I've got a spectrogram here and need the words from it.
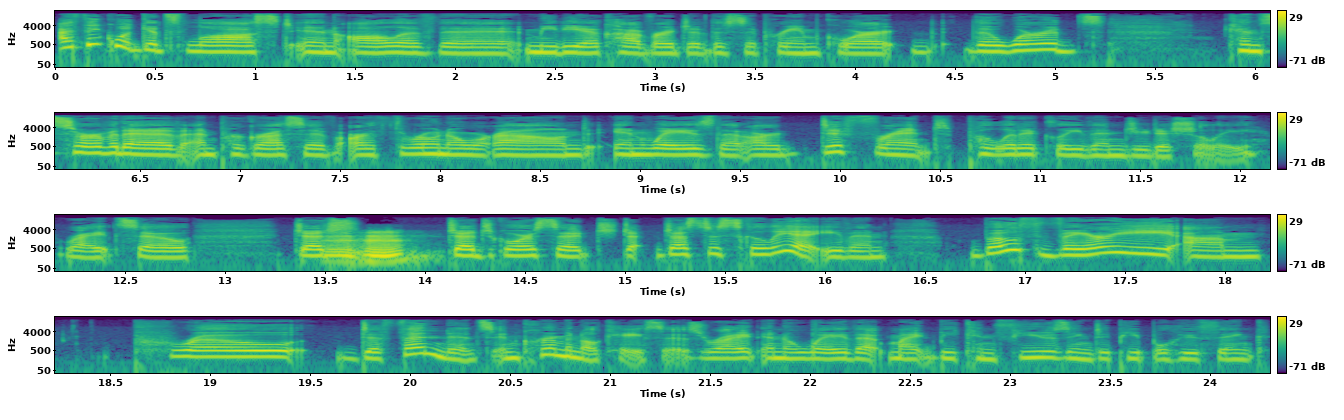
I think what gets lost in all of the media coverage of the Supreme Court, the words conservative and progressive are thrown around in ways that are different politically than judicially, right? So, Judge Mhm. Judge Gorsuch, Ju- Justice Scalia, even both very um, pro defendants in criminal cases, right? In a way that might be confusing to people who think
